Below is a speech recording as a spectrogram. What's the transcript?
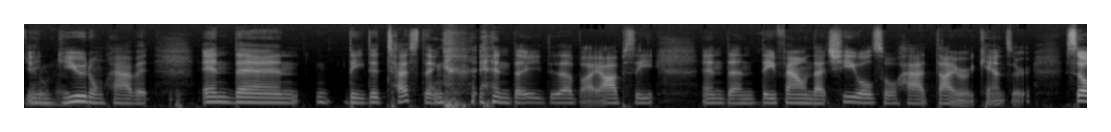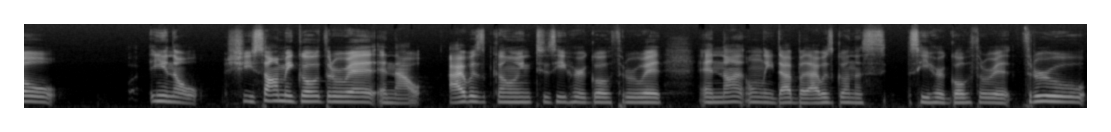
You and don't have you don't have it." And then they did testing, and they did a biopsy, and then they found that she also had thyroid cancer. So, you know, she saw me go through it, and now I was going to see her go through it, and not only that, but I was going to see her go through it through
